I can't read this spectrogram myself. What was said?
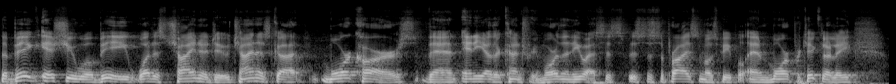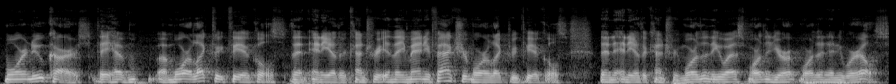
The big issue will be what does China do? China's got more cars than any other country, more than the U.S. It's, it's a surprise to most people, and more particularly, more new cars. They have uh, more electric vehicles than any other country, and they manufacture more electric vehicles than any other country, more than the U.S., more than Europe, more than anywhere else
